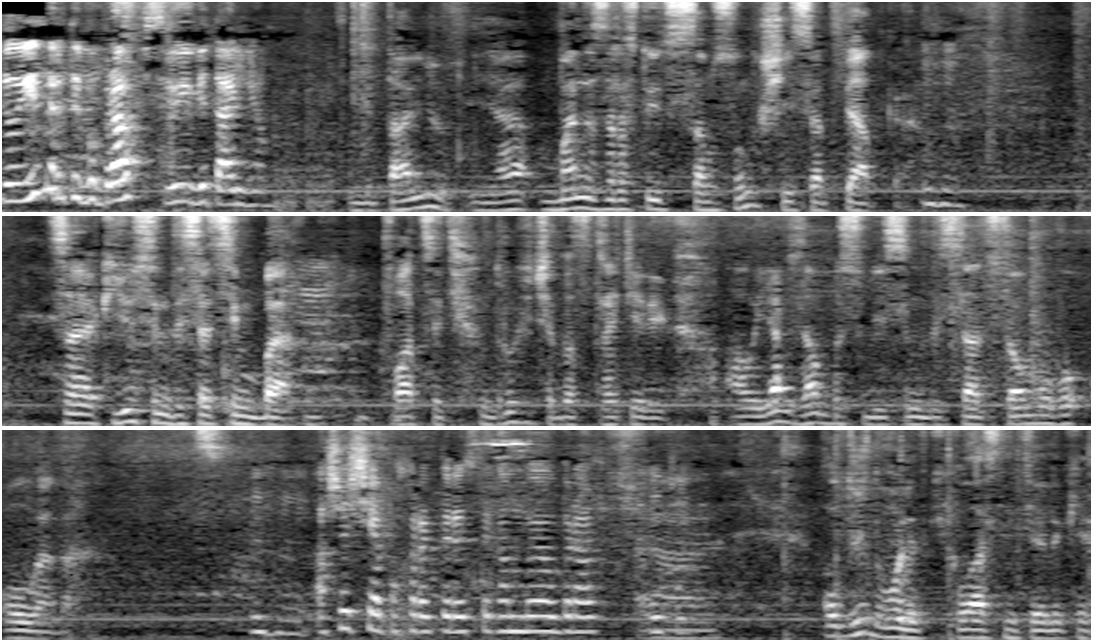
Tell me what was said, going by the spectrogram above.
Телевізор ти вибрав в свою вітальню. Віталію. Я... У мене зараз стоїть Samsung 65. Це Q77B. 22 чи 23 рік. Але я взяв би собі 77-го OLED. А що ще по характеристикам би обрав? Які? Е, LG доволі такі класні телеки,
